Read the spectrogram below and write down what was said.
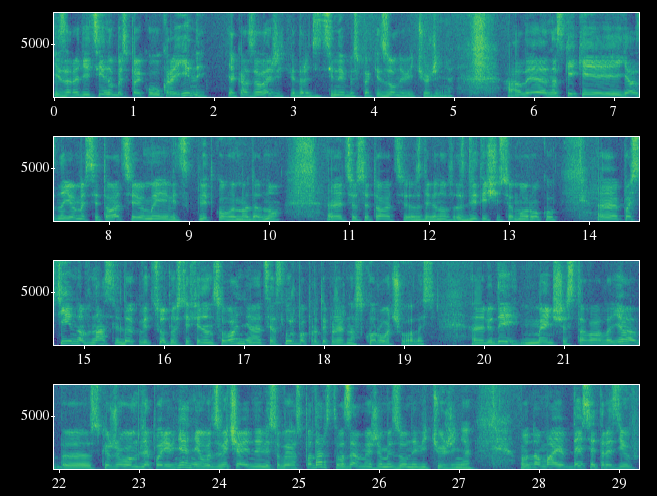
і за радіаційну безпеку України, яка залежить від радіаційної безпеки зони відчуження. Але наскільки я знайомий з ситуацією, ми відслідковуємо давно е, цю ситуацію з 90 з 2007 року. Е, Постійно внаслідок відсутності фінансування ця служба протипожежна скорочувалась. Е, Людей менше ставало. Я скажу вам для порівняння, от звичайне лісове господарство за межами зони відчуження, воно має в 10 разів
